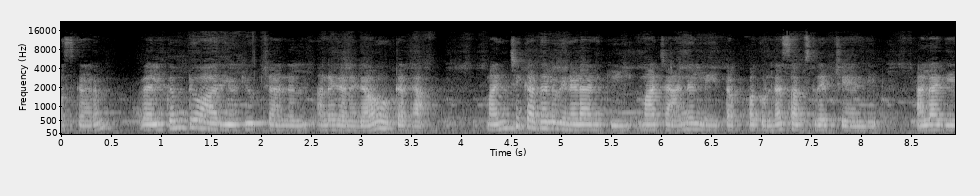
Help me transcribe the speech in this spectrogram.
నమస్కారం. Welcome to our YouTube channel అనగనగా ఓ కథ. మంచి కథలు వినడానికి మా ఛానల్ని తప్పకుండా సబ్స్క్రైబ్ చేయండి. అలాగే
